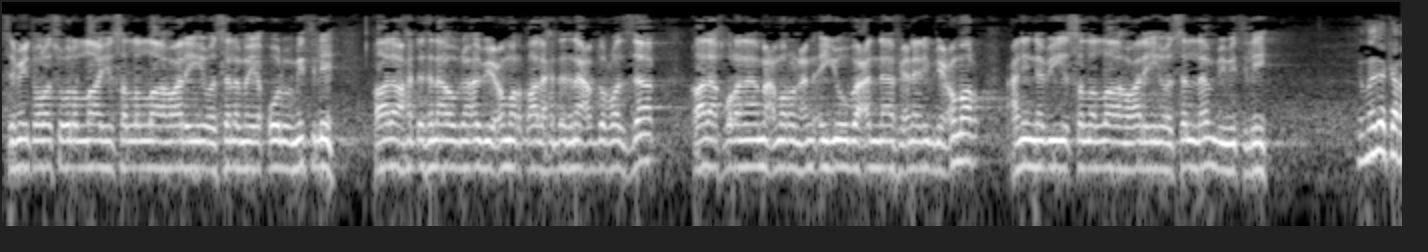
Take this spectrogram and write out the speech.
سمعت رسول الله صلى الله عليه وسلم يقول مثله. قال وحدثنا ابن أبي عمر قال حدثنا عبد الرزاق قال أخبرنا معمر عن أيوب عن نافع عن ابن عمر عن النبي صلى الله عليه وسلم بمثله. ثم ذكر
